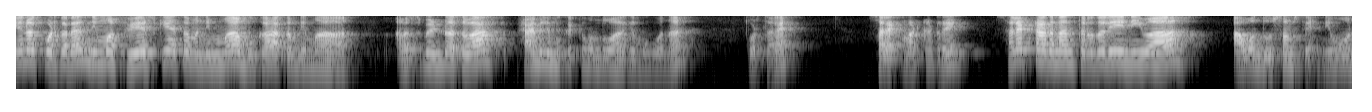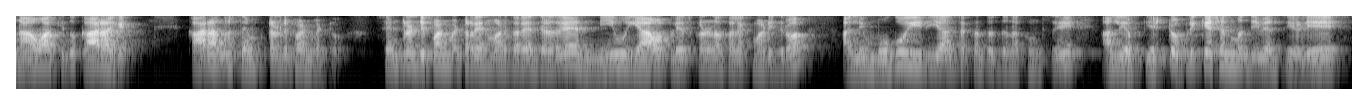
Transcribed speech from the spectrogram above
ಏನಕ್ಕೆ ಕೊಡ್ತಾರೆ? ನಿಮ್ಮ ಫೇಸ್ಗೆ ಅಥವಾ ನಿಮ್ಮ ಮುಖ ಅಥವಾ ನಿಮ್ಮ ಹಸ್ಬೆಂಡು ಅಥವಾ ಫ್ಯಾಮಿಲಿ ಮುಖಕ್ಕೆ ಹೊಂದುವ ಹಾಗೆ ಮಗುವನ್ನು ಕೊಡ್ತಾರೆ. ಸೆಲೆಕ್ಟ್ ಮಾಡ್ಕೊಂಡ್ರಿ. ಸೆಲೆಕ್ಟ್ ಆದ ನಂತರದಲ್ಲಿ ನೀವು ಆ- ಒಂದು ಸಂಸ್ಥೆ, ನೀವು ನಾವು ಹಾಕಿದ್ದು ಕಾರಾಗೆ. ಕಾರ ಅಂದರೆ ಸೆಂಟ್ರಲ್ ಡಿಪಾರ್ಟ್ಮೆಂಟು ಸೆಂಟ್ರಲ್ ಡಿಪಾರ್ಟ್ಮೆಂಟರು ಏನು ಮಾಡ್ತಾರೆ ಅಂತ ಹೇಳಿದ್ರೆ, ನೀವು ಯಾವ ಪ್ಲೇಸ್ಗಳನ್ನ ಸೆಲೆಕ್ಟ್ ಮಾಡಿದ್ರೋ, ಅಲ್ಲಿ ಮಗು ಇದೆಯಾ ಅಂತಕ್ಕಂಥದ್ದನ್ನು ಕುಣಿಸಿ ಅಲ್ಲಿ ಎಷ್ಟು ಅಪ್ಲಿಕೇಶನ್ ಬಂದಿವೆ ಅಂತೇಳಿ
